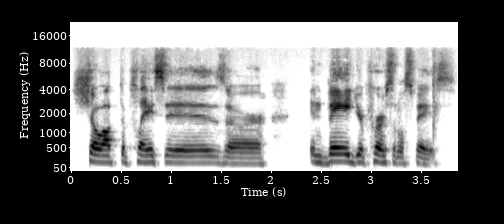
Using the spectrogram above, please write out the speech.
show up to places or invade your personal space?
